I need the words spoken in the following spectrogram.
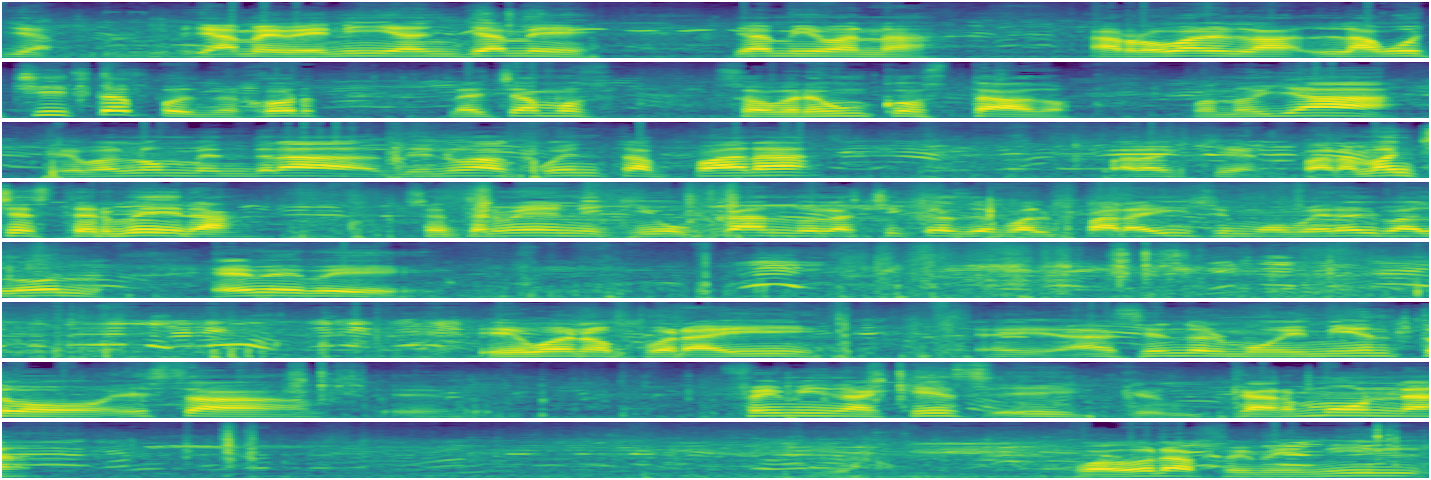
ya, ya me venían, ya me, ya me iban a, a robar la, la bochita, pues mejor la echamos sobre un costado. Cuando ya el balón vendrá de nueva cuenta para, ¿para quién? Para Manchester Vera. Se terminan equivocando las chicas de Valparaíso y moverá el balón MB. Y bueno, por ahí eh, haciendo el movimiento esta eh, fémina que es eh, Carmona, jugadora femenil,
